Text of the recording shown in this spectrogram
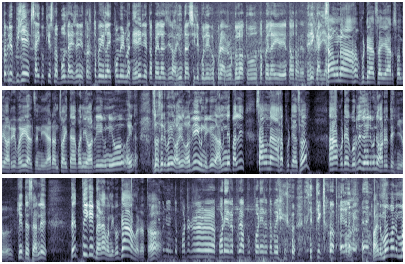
तपाईँले विजय साईको केसमा बोल्दाखेरि चाहिँ नि तर तपाईँलाई कमेन्टमा धेरैले तपाईँलाई चाहिँ हरि उदासीले बोलेको कुराहरू गलत हो तपाईँलाई यताउता भनेर धेरै गाली। साउना आँखा फुटेको छ यार सधैँ हरियो भइहाल्छ नि यार। अनि चैता पनि हरियै हुने हो होइन? जसरी पनि हरि- हरियै हुने कि? हामी नेपाली साउना आँखा फुटेको छ। फुटेको गोरुले जहिले पनि हरियो देख्ने हो। के त्यस कारणले त्यत्तिकै भेडा भनेको कहाँ हो र त? पढेर पुरा बुक पढेर तपाईँको। होइन म पनि म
